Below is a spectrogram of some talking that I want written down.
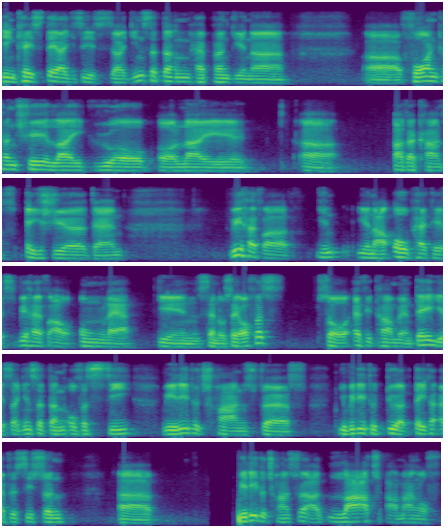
in case there is an incident happened in a, uh foreign country like Europe or like uh, other countries, Asia, then we have a in in our old practice, we have our own lab in San Jose office. So every time when there is an incident overseas, we need to transfer, we need to do a data acquisition. Uh, we need to transfer a large amount of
